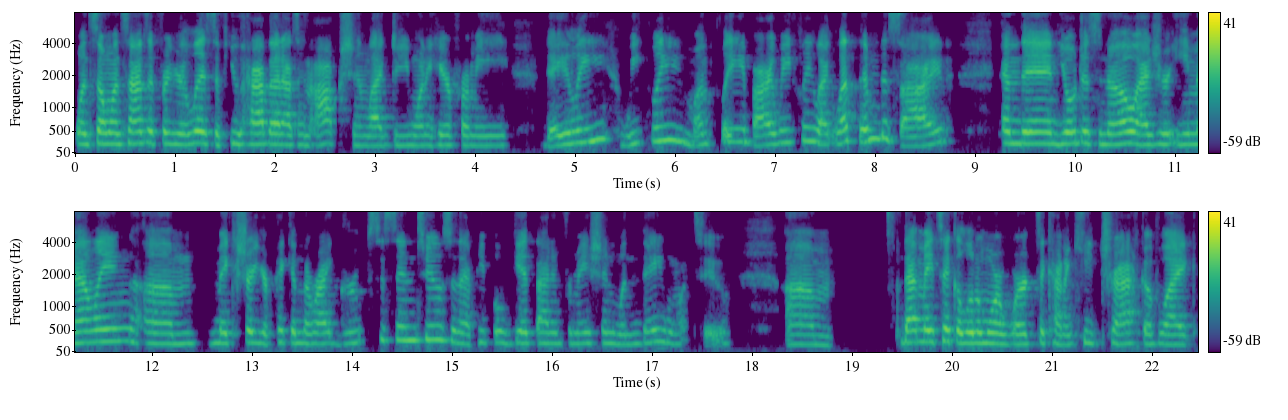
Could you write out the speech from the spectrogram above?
when someone signs up for your list, if you have that as an option, like, do you want to hear from me daily, weekly, monthly, bi weekly? Like, let them decide. And then you'll just know as you're emailing, um, make sure you're picking the right groups to send to so that people get that information when they want to. Um, that may take a little more work to kind of keep track of like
